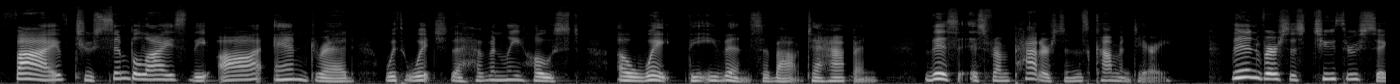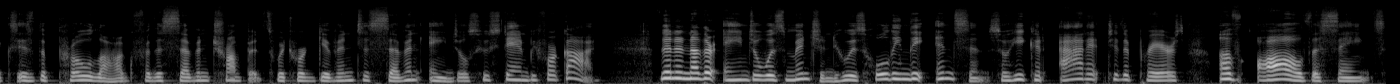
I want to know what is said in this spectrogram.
Five, to symbolize the awe and dread with which the heavenly host await the events about to happen. This is from Patterson's commentary. Then verses 2 through 6 is the prologue for the seven trumpets which were given to seven angels who stand before God. Then another angel was mentioned who is holding the incense so he could add it to the prayers of all the saints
